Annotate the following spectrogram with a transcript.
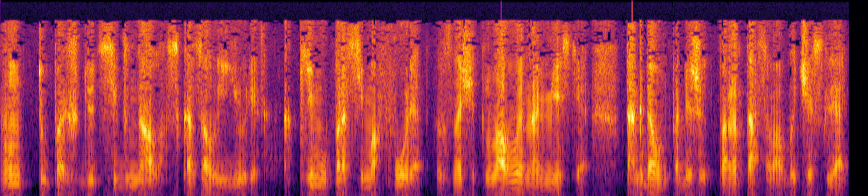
«Он тупо ждет сигнала», — сказал Юрик. «Как ему просимофорят, значит, лавы на месте. Тогда он побежит Протасова вычислять».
